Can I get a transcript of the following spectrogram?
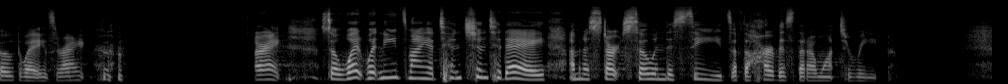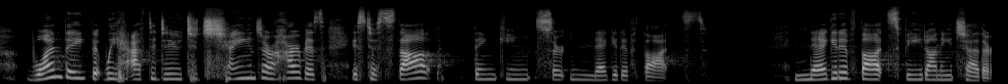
both ways, right? All right, so what, what needs my attention today? I'm going to start sowing the seeds of the harvest that I want to reap. One thing that we have to do to change our harvest is to stop thinking certain negative thoughts. Negative thoughts feed on each other.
